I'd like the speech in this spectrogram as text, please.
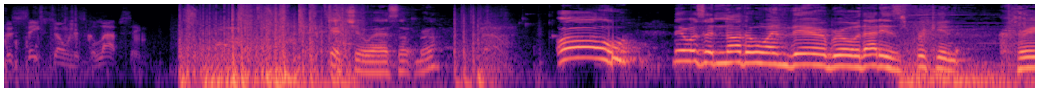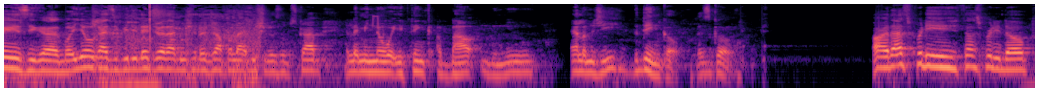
The safe zone is collapsing. Get your ass up, bro. Oh! There was another one there, bro. That is freaking crazy, guys. But yo, guys, if you did enjoy that, be sure to drop a like, be sure to subscribe, and let me know what you think about the new LMG, the Dingo. Let's go. All right, that's pretty. That's pretty dope.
